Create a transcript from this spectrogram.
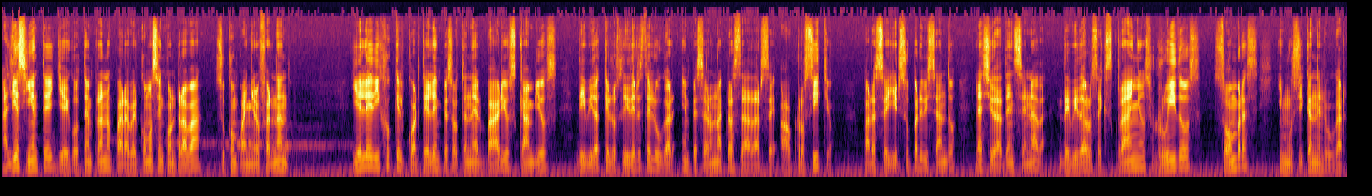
Al día siguiente llegó temprano para ver cómo se encontraba su compañero Fernando. Y él le dijo que el cuartel empezó a tener varios cambios debido a que los líderes del lugar empezaron a trasladarse a otro sitio para seguir supervisando la ciudad de Ensenada, debido a los extraños ruidos, sombras y música en el lugar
